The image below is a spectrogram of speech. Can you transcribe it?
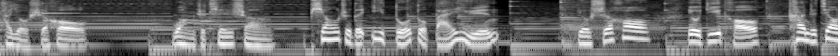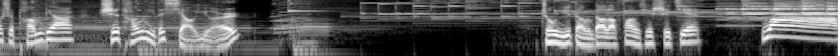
他有时候望着天上飘着的一朵朵白云，有时候又低头看着教室旁边池塘里的小鱼儿。终于等到了放学时间。哇！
